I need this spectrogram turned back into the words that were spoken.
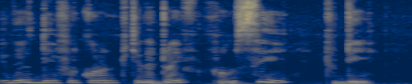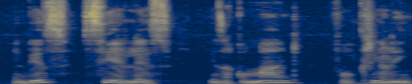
this d for colon to change the drive from c to d and this cls is a command for clearing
